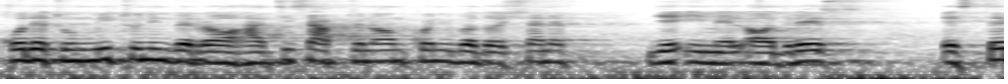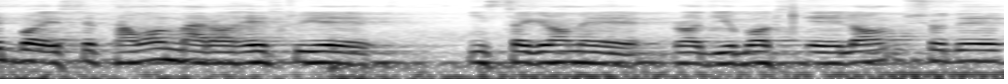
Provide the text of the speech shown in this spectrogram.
خودتون می‌تونید به راحتی ثبت نام کنید با داشتن یه ایمیل آدرس. step by step تمام مراحل توی اینستاگرام رادیو باکس اعلام شده.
